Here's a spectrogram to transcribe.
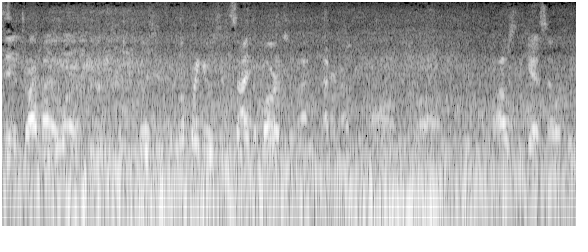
just did a drive-by or what? It, it looked like it was inside the bar, so I, I don't know. Uh, if I was to guess, I would think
